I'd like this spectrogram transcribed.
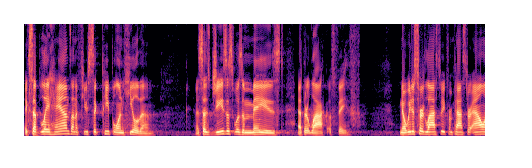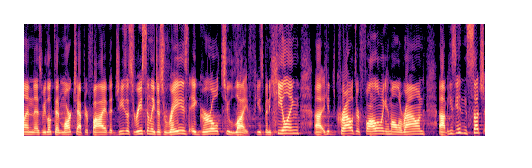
except lay hands on a few sick people and heal them. And it says Jesus was amazed at their lack of faith. You know, we just heard last week from Pastor Allen as we looked at Mark chapter 5 that Jesus recently just raised a girl to life. He's been healing, uh, he, crowds are following him all around. Um, he's in such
